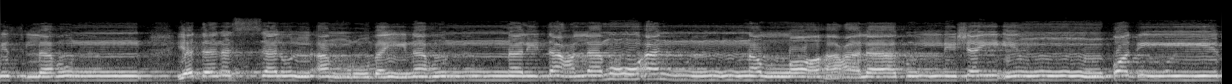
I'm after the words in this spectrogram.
مثلهن. يتنزل الأمر بينهن لتعلموا أن الله على كل شيء قدير.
